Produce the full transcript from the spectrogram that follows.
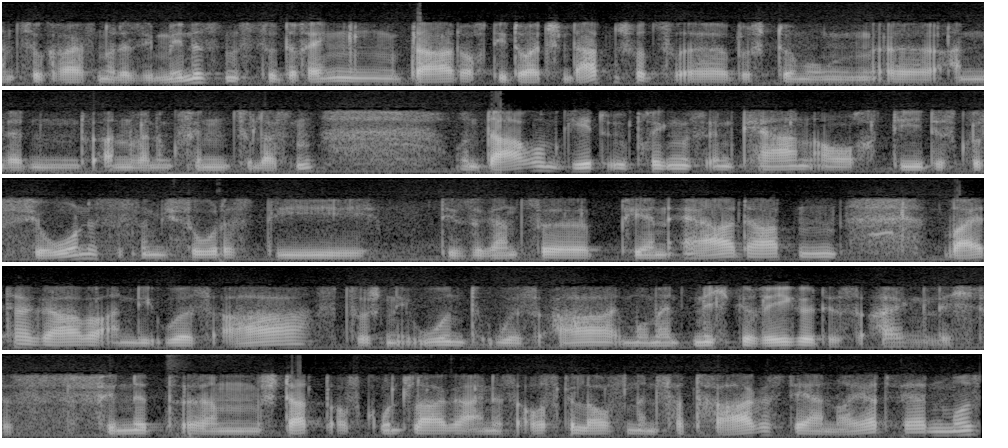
anzugreifen oder sie mindestens zu drängen, da doch die deutschen Datenschutzbestimmungen äh, Anwendung, Anwendung finden zu lassen. Und darum geht übrigens im Kern auch die Diskussion. Es ist nämlich so, dass die diese ganze PNR-Datenweitergabe an die USA zwischen EU und USA im Moment nicht geregelt ist eigentlich. Das findet ähm, statt auf Grundlage eines ausgelaufenen Vertrages, der erneuert werden muss.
